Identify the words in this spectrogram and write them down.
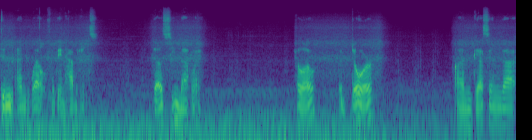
didn't end well for the inhabitants. It does seem that way. Hello? A door? I'm guessing that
